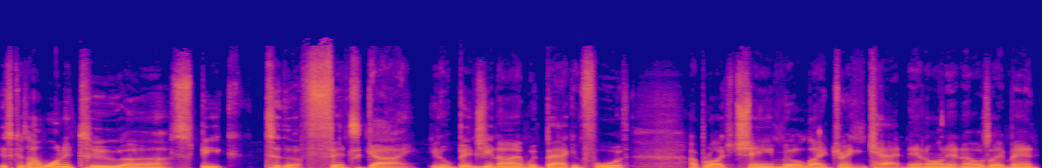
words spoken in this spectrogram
is because I wanted to uh, speak to the fence guy. You know, Benji and I went back and forth. I brought Shane Mill Light drinking cat in on it, and I was like, man,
